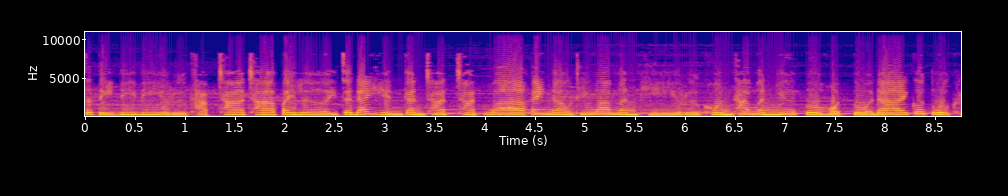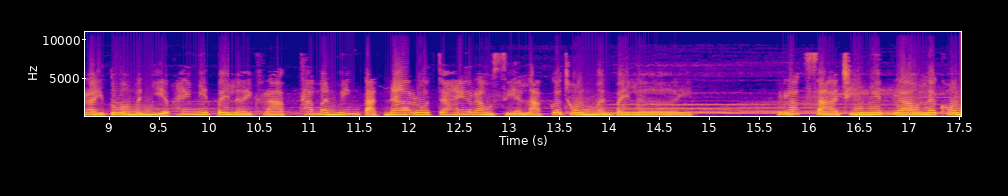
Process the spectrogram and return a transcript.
สติดีๆ หรือขับช้าๆไปเลย จะได้เห็นกันชัดๆว่าไอ้เงาที่ว่ามันผีหรือคนถ้ามันยืดตัวหดตัวได้ก็ตัวใครตัวมันเหยียบให้มิดไปเลยครับ ถ้ามันวิ่งตัดหน้ารถจะให้เราเสียหลักก็ชนมันไปเลย รักษาชีวิตเราและคน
